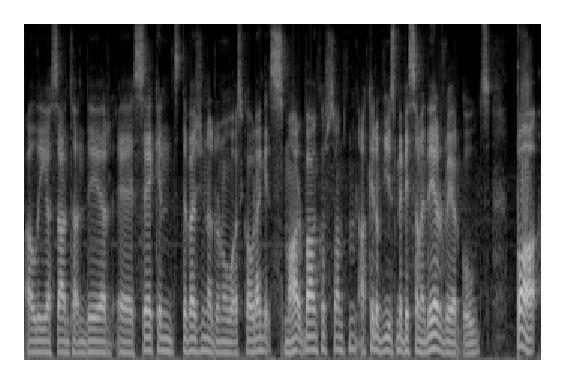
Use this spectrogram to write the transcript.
a Liga Santander uh, second division. I don't know what it's called. I think it's Smart Bank or something. I could have used maybe some of their rare golds, but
